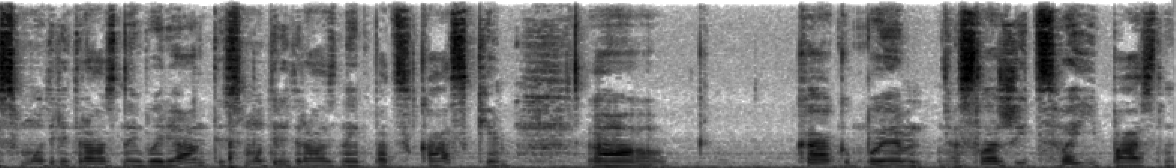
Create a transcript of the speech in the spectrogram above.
смотрит разные варианты, смотрит разные подсказки, а, как бы сложить свои пазлы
